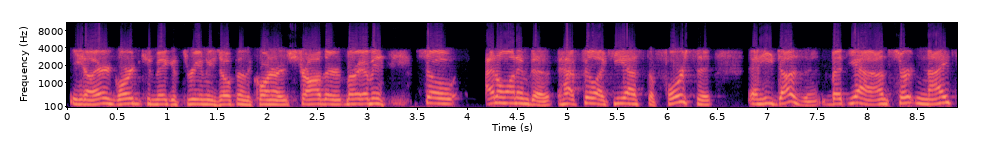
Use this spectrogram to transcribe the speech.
You know, Aaron Gordon can make a three when he's open in the corner. Strawther, I mean, so I don't want him to have, feel like he has to force it, and he doesn't. But yeah, on certain nights,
